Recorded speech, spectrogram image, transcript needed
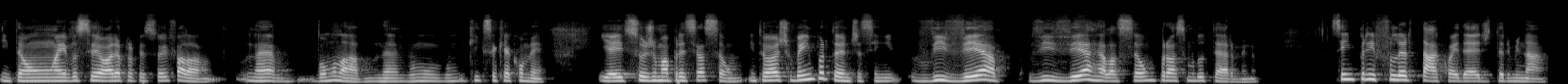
Então, aí você olha para a pessoa e fala, né, vamos lá, né, vamos, vamos, o que, que você quer comer? E aí surge uma apreciação. Então, eu acho bem importante, assim, viver a, viver a relação próximo do término. Sempre flertar com a ideia de terminar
